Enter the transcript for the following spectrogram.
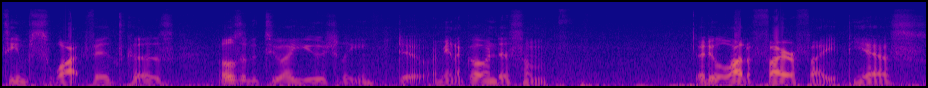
team SWAT vids because those are the two I usually do. I mean, I go into some. I do a lot of firefight, yes,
